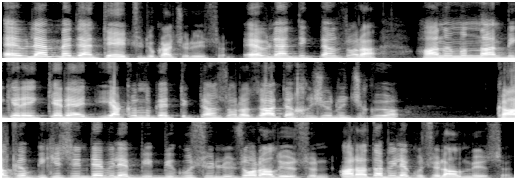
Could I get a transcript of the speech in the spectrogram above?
evlenmeden teheccüdü kaçırıyorsun. Evlendikten sonra hanımından bir kere iki kere yakınlık ettikten sonra zaten hışırın çıkıyor. Kalkıp ikisinde bile bir, bir gusül zor alıyorsun. Arada bile gusül almıyorsun.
